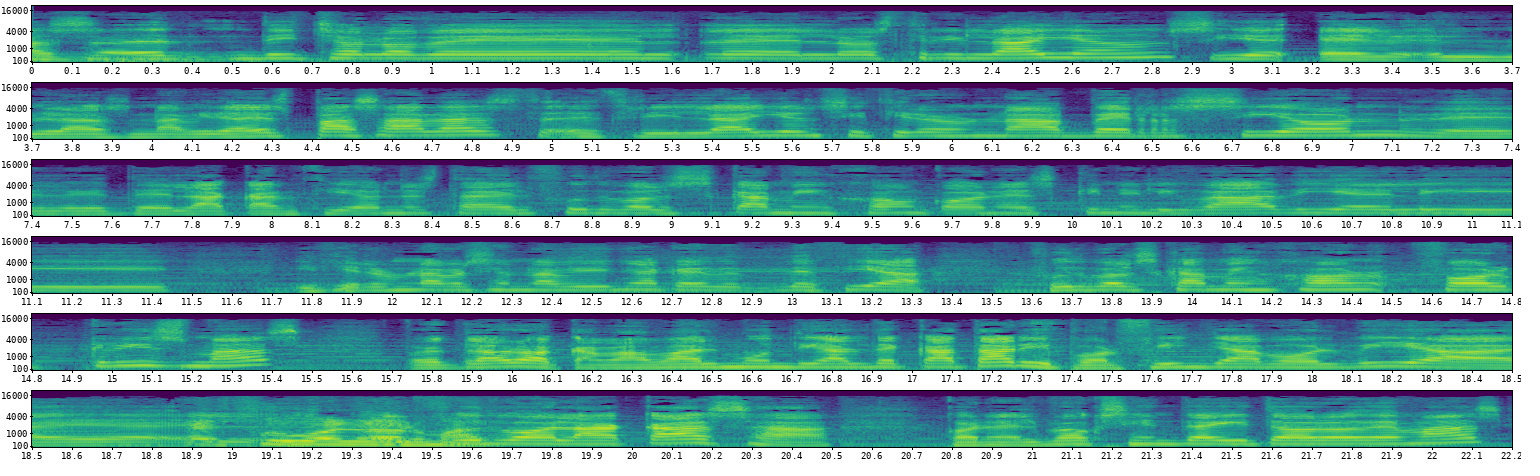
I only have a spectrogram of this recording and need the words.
has eh, dicho lo de eh, los Three Lions y el- el- las navidades pasadas eh, Three Lions hicieron una versión de, de la canción esta del Football's Coming Home con Skinny Livadiel y hicieron una versión navideña que decía Football's Coming Home for Christmas, porque claro, acababa el Mundial de Qatar y por fin ya volvía El fútbol normal. fútbol a casa con el Boxing Day y todo lo demás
